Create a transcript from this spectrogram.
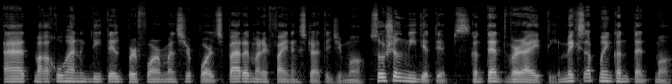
at makakuha ng detailed performance reports para ma-refine ang strategy mo. Social media tips. Content variety. Mix up mo yung content mo.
